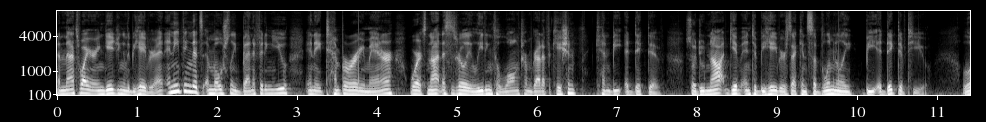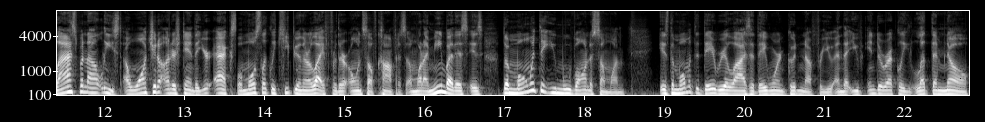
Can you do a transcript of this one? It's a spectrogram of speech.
and that's why you're engaging in the behavior. And anything that's emotionally benefiting you in a temporary manner, where it's not necessarily leading to long term gratification, can be addictive. So do not give into behaviors that can subliminally be addictive to you. Last but not least, I want you to understand that your ex will most likely keep you in their life for their own self confidence. And what I mean by this is the moment that you move on to someone, is the moment that they realize that they weren't good enough for you and that you've indirectly let them know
